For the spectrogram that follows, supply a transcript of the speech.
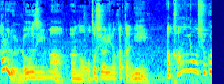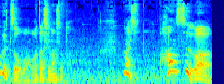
ある老人まああのお年寄りの方に、まあ、観葉植物を渡しましたと。まあ半数は、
